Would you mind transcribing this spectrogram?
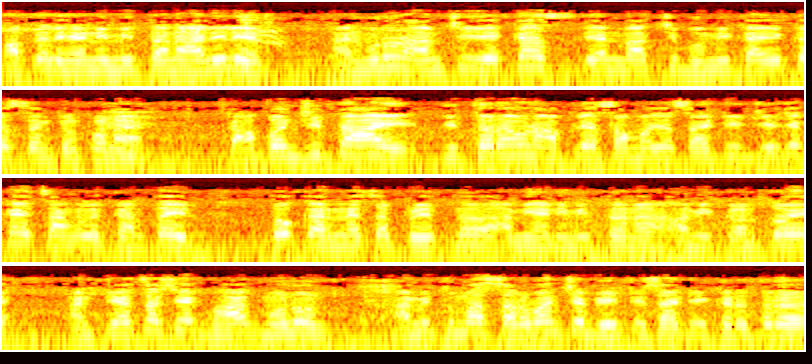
आपल्याला ह्या निमित्तानं आलेले आहेत. आणि म्हणून आमची एकच त्यांमागची भूमिका एकच संकल्पना आहे. का आपण जिथं आहे तिथं राहून आपल्या समाजासाठी जे जे काही चांगलं करता येईल तो करण्याचा प्रयत्न आम्ही या निमित्तानं आम्ही करतोय. आणि त्याचाच एक भाग म्हणून आम्ही तुम्हा सर्वांच्या भेटीसाठी खरं तर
